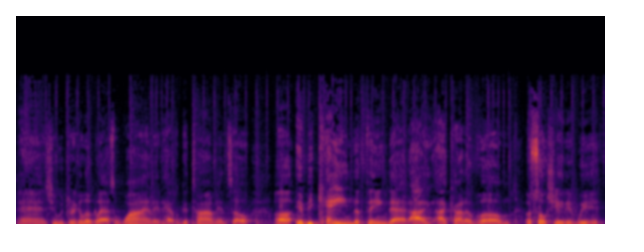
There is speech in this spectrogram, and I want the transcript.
Right. and she would drink a little glass of wine and have a good time. And so uh, it became the thing that I, I kind of um, associated with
